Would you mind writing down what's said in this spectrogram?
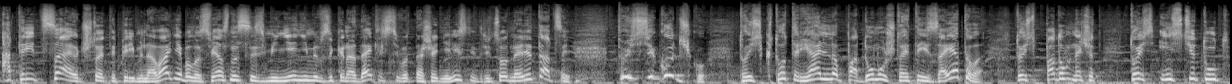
отрицают, что это переименование было связано с изменениями в законодательстве в отношении лиц нетрадиционной ориентации. То есть, секундочку, то есть кто-то реально подумал, что это из-за этого? То есть, подумал, значит, то есть институт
